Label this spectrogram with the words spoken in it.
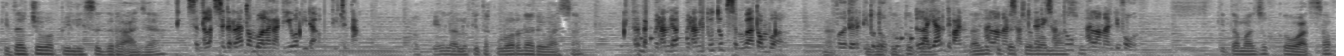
Kita coba pilih segera aja. Setelah segera tombol radio tidak dicentang. Oke, lalu kita keluar dari WhatsApp. Anda peran tutup sebuah tombol. Nah, Folder kita ditutup. tutup. Layar depan Lalu halaman kita 1 dari coba 1 masuk. halaman default. Kita masuk ke WhatsApp.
